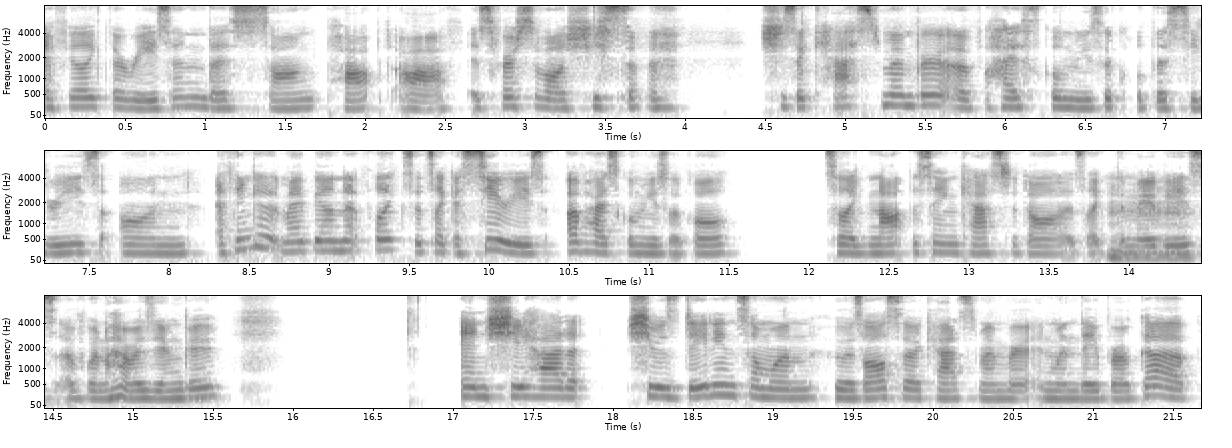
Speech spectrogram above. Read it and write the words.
I feel like the reason this song popped off is first of all she's a she's a cast member of High School Musical the series on I think it might be on Netflix. It's like a series of High School Musical. So like not the same cast at all as like the Mhm. movies of when I was younger. And she had she was dating someone who was also a cast member and when they broke up,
